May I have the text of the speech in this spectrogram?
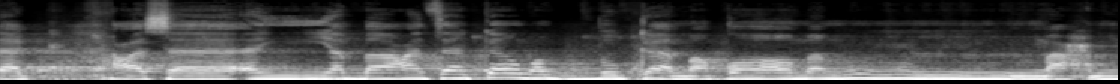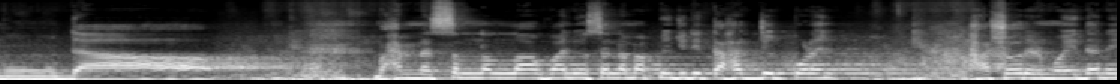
লাক। আসা আন মাহমুদা। মোহাম্মদ সাল্লাল্লাহু আলাইহি ওয়াসাল্লাম, আপনি যদি তাহাজ্জুদ পড়েন হাসরের ময়দানে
